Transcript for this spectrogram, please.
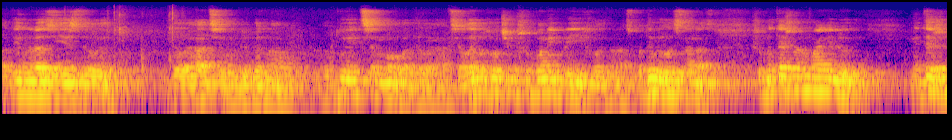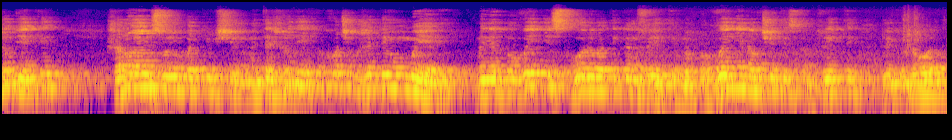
один раз їздили в делегацію в Лібенау. Готується нова делегація. Але ми хочемо, щоб вони приїхали до нас, подивилися на нас, що ми теж нормальні люди. Ми теж люди, які шануємо свою батьківщину. Ми теж люди, які хочемо жити у мирі. Ми не повинні створювати конфлікти. Ми повинні навчитись конфлікти ліквідовувати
